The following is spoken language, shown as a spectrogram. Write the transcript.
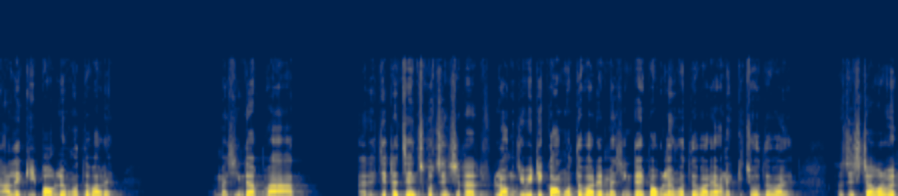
নালে কী প্রবলেম হতে পারে? মেশিনটা যেটা চেঞ্জ করছেন সেটার লংজিভিটি কম হতে পারে মেশিনটায় প্রবলেম হতে পারে, অনেক কিছু হতে পারে। তো চেষ্টা করবেন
